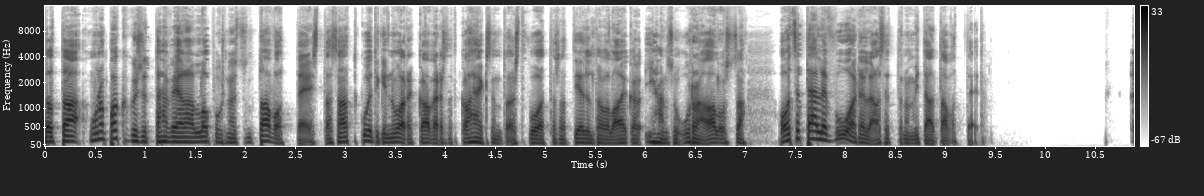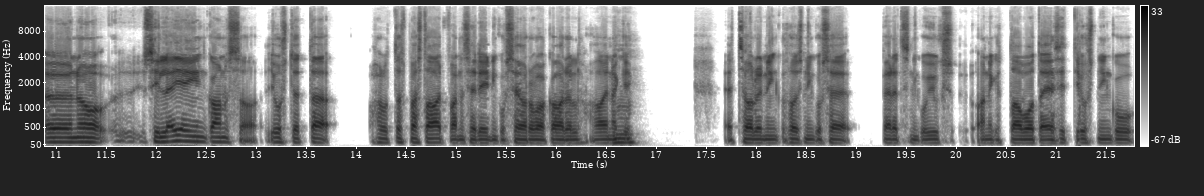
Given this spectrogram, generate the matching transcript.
Tota, mun on pakko kysyä tähän vielä lopuksi noista sun tavoitteista. Sä oot kuitenkin nuori kaveri, sä 18 vuotta, sä oot tietyllä tavalla aika ihan sun uran alussa. Oot sä tälle vuodelle asettanut mitään tavoitteita? Öö, no sille jengin kanssa just, että haluttaisiin päästä Advancediin niin seuraavalla kaudella ainakin. Mm. Että se, oli, niin se olisi niin kuin se periaatteessa niin kuin yksi ainakin tavoite. Ja sitten just niin kuin,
